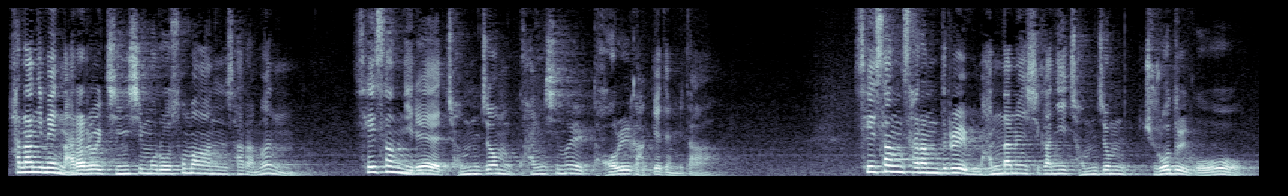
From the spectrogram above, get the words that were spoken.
하나님의 나라를 진심으로 소망하는 사람은 세상 일에 점점 관심을 덜 갖게 됩니다. 세상 사람들을 만나는 시간이 점점 줄어들고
